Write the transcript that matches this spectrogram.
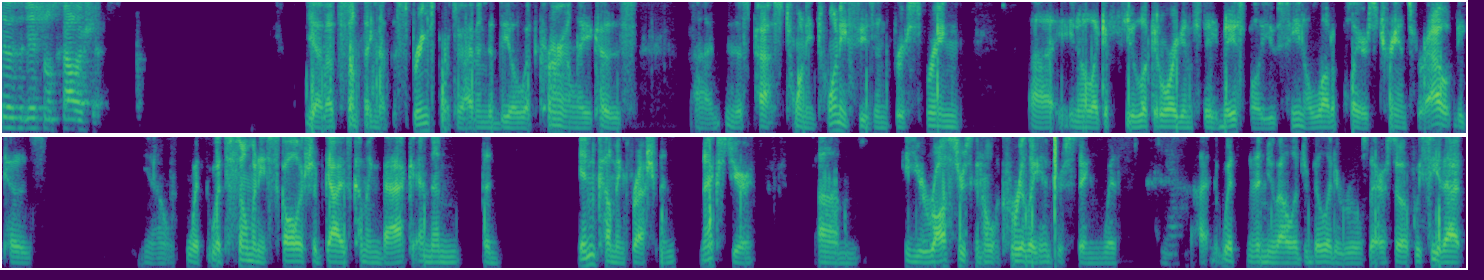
those additional scholarships? Yeah, that's something that the spring sports are having to deal with currently because uh, this past 2020 season for spring. Uh, you know, like if you look at Oregon State baseball, you've seen a lot of players transfer out because, you know, with with so many scholarship guys coming back, and then the incoming freshmen next year, um, your roster is going to look really interesting with yeah. uh, with the new eligibility rules there. So if we see that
